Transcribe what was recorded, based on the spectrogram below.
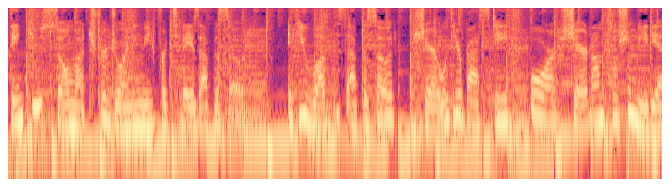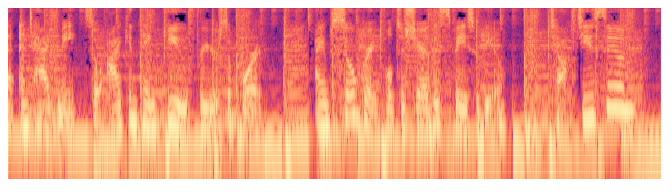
Thank you so much for joining me for today's episode. If you love this episode, share it with your bestie or share it on social media and tag me so I can thank you for your support. I am so grateful to share this space with you. Talk to you soon.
